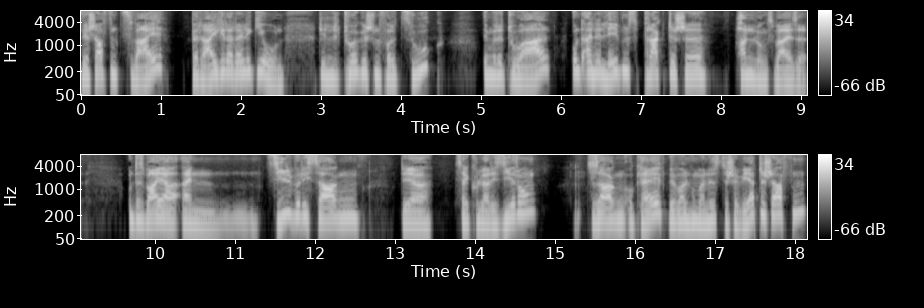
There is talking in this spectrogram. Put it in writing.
Wir schaffen zwei Bereiche der Religion. Den liturgischen Vollzug im Ritual und eine lebenspraktische Handlungsweise. Und das war ja ein Ziel, würde ich sagen, der Säkularisierung, zu sagen, okay, wir wollen humanistische Werte schaffen,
